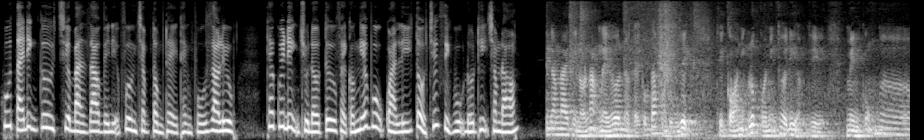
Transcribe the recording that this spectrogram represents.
khu tái định cư chưa bàn giao về địa phương trong tổng thể thành phố giao lưu. Theo quy định, chủ đầu tư phải có nghĩa vụ quản lý tổ chức dịch vụ đô thị trong đó. Năm nay thì nó nặng nề hơn ở cái công tác phòng chống dịch thì có những lúc có những thời điểm thì mình cũng ờ,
